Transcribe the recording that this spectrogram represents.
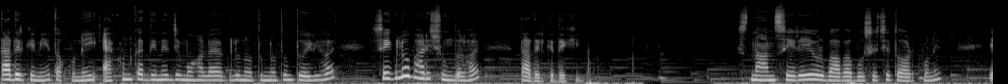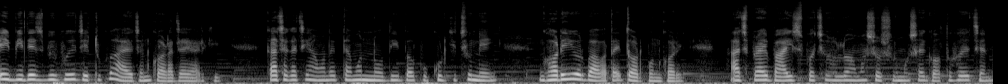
তাদেরকে নিয়ে তখন এই এখনকার দিনের যে মহালয়াগুলো নতুন নতুন তৈরি হয়, সেগুলোও ভারী সুন্দর হয়, তাদেরকে দেখি। স্নান সেরে ওর বাবা বসেছে তর্পণে। এই বিদেশ বিভুয়ে যেটুকু আয়োজন করা যায় আর কি। কাছাকাছি আমাদের তেমন নদী বা পুকুর কিছু নেই। ঘরেই ওর বাবা তাই তর্পণ করে। আজ প্রায় বাইশ বছর হলো আমার শ্বশুরমশাই গত হয়েছেন।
